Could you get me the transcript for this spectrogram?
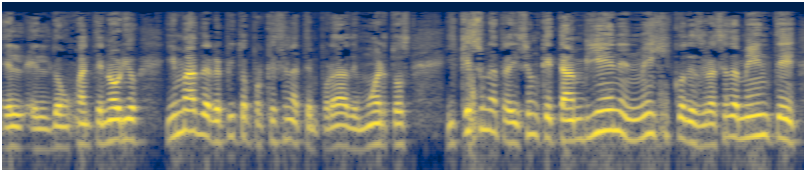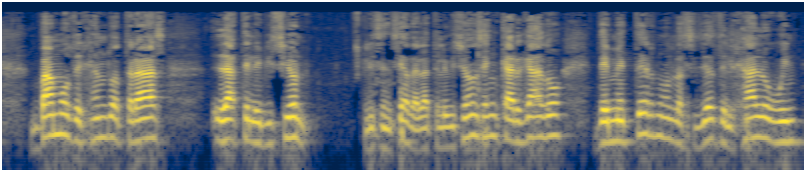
El, el, don Juan Tenorio, y más le repito porque es en la temporada de muertos, y que es una tradición que también en México, desgraciadamente, vamos dejando atrás la televisión licenciada, la televisión se ha encargado de meternos las ideas del Halloween,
